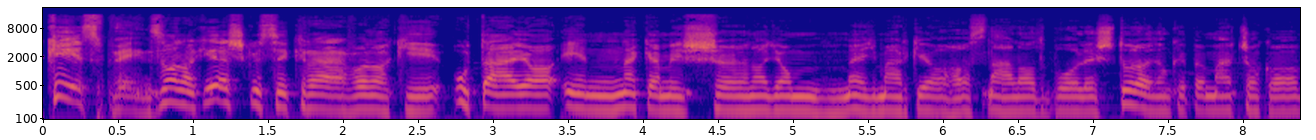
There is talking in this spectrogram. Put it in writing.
Készpénz, van, aki esküszik rá, van, aki utálja, én nekem is nagyon megy már ki a használatból, és tulajdonképpen már csak a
